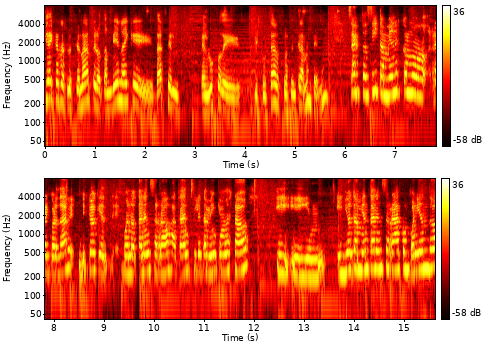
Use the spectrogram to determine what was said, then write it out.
sí hay que reflexionar, pero también hay que darse el el lujo de disfrutar placenteramente, ¿no? Exacto, sí, también es como recordar, yo creo que, bueno, tan encerrados acá en Chile también que hemos estado, y, y, yo también tan encerrada componiendo,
